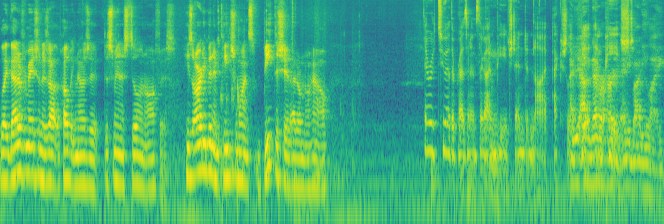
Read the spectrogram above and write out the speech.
Like that information is out. The public knows it. This man is still in office. He's already been impeached once. Beat the shit. I don't know how. There were two other presidents that got impeached and did not actually I, get yeah, I've never heard of anybody like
